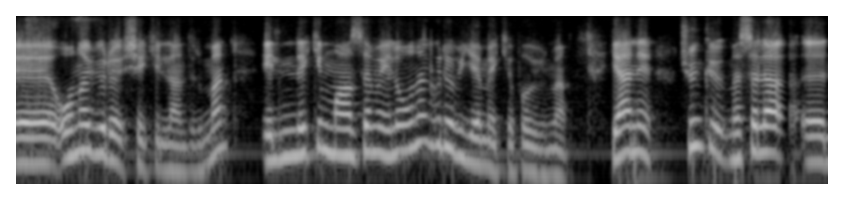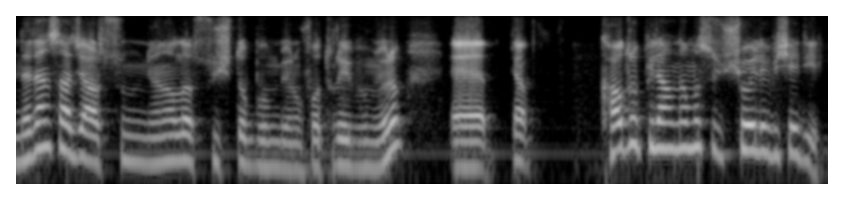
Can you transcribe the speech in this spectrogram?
e, ona göre şekillendirmen, elindeki malzemeyle ona göre bir yemek yapabilmen. Yani çünkü mesela e, neden sadece Arsun Yanal'a suçta bulmuyorum, faturayı bulmuyorum? E, ya, kadro planlaması şöyle bir şey değil.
